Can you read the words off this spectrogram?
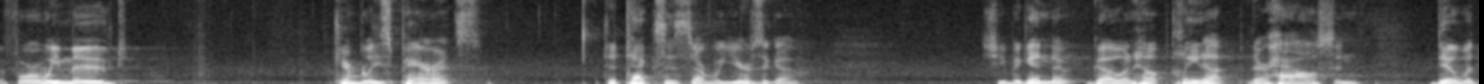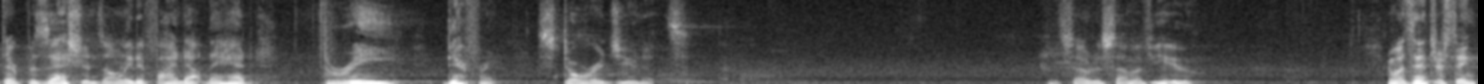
Before we moved Kimberly's parents to Texas several years ago, she began to go and help clean up their house and deal with their possessions only to find out they had three different storage units. And so do some of you. And what's interesting,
